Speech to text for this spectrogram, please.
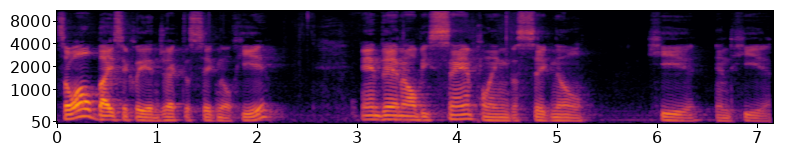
So I'll basically inject the signal here, and then I'll be sampling the signal here and here.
